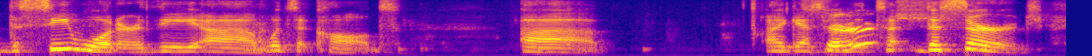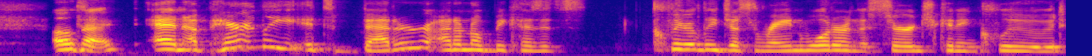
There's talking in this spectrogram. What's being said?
the seawater the uh what's it called uh i guess when the t- Surge? the surge Okay. and apparently it's better i don't know because it's clearly just rainwater and the surge can include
